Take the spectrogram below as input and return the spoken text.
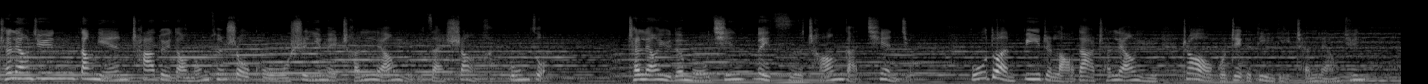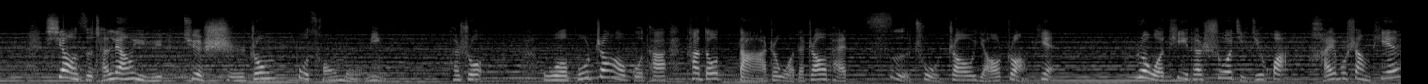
陈良军当年插队到农村受苦，是因为陈良宇在上海工作。陈良宇的母亲为此常感歉疚，不断逼着老大陈良宇照顾这个弟弟陈良军。孝子陈良宇却始终不从母命。他说：“我不照顾他，他都打着我的招牌四处招摇撞骗。若我替他说几句话，还不上天？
